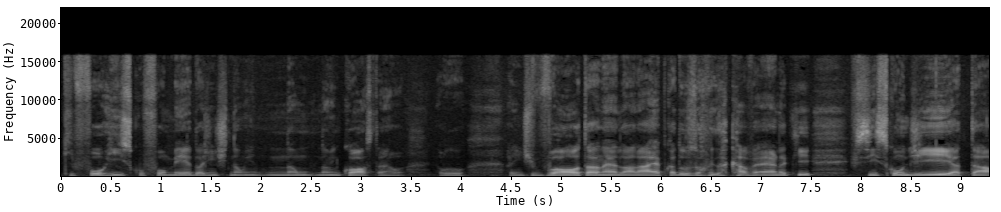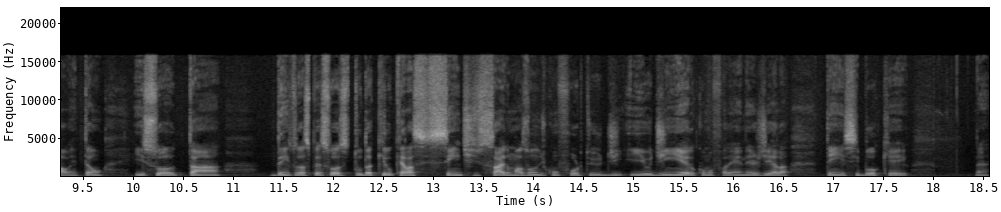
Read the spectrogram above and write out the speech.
que for risco, for medo, a gente não, não, não encosta. Né? O, a gente volta né, lá na época dos homens da caverna que se escondia tal. Então, isso está dentro das pessoas. Tudo aquilo que ela se sente sai de uma zona de conforto e o, e o dinheiro, como eu falei, a energia, ela tem esse bloqueio. Né?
